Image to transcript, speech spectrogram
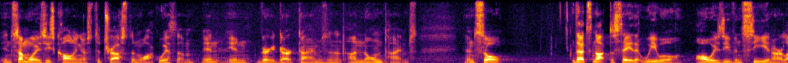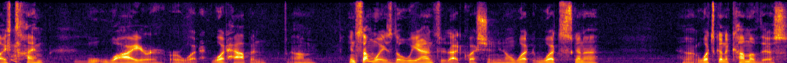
in some ways, He's calling us to trust and walk with Him in, in very dark times and unknown times. And so, that's not to say that we will always even see in our lifetime mm-hmm. why or, or what, what happened. Um, in some ways, though, we answer that question. You know, what, what's going to uh, what's going to come of this?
